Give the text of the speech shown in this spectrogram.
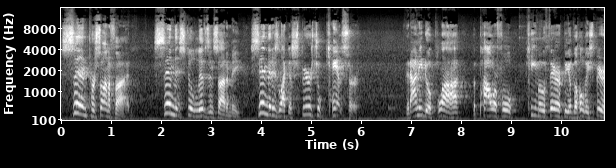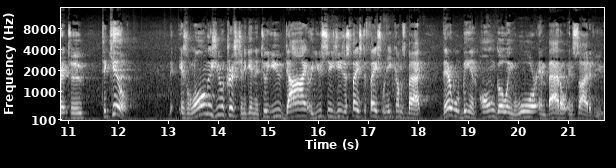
sin personified, sin that still lives inside of me, sin that is like a spiritual cancer that I need to apply the powerful chemotherapy of the Holy Spirit to, to kill. As long as you're a Christian, again, until you die or you see Jesus face to face when he comes back, there will be an ongoing war and battle inside of you.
